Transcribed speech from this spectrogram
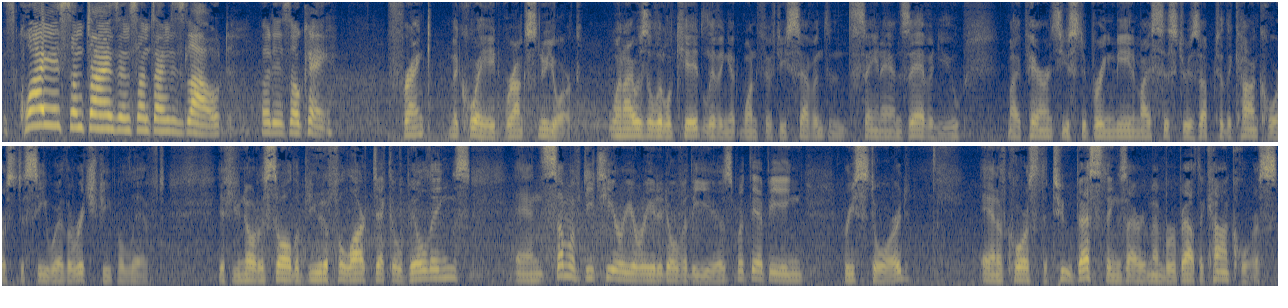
It's quiet sometimes and sometimes it's loud, but it's okay. Frank McQuaid, Bronx, New York. When I was a little kid living at 157th and St. Ann's Avenue, my parents used to bring me and my sisters up to the concourse to see where the rich people lived. If you notice all the beautiful Art Deco buildings, and some have deteriorated over the years, but they're being restored. And of course, the two best things I remember about the concourse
